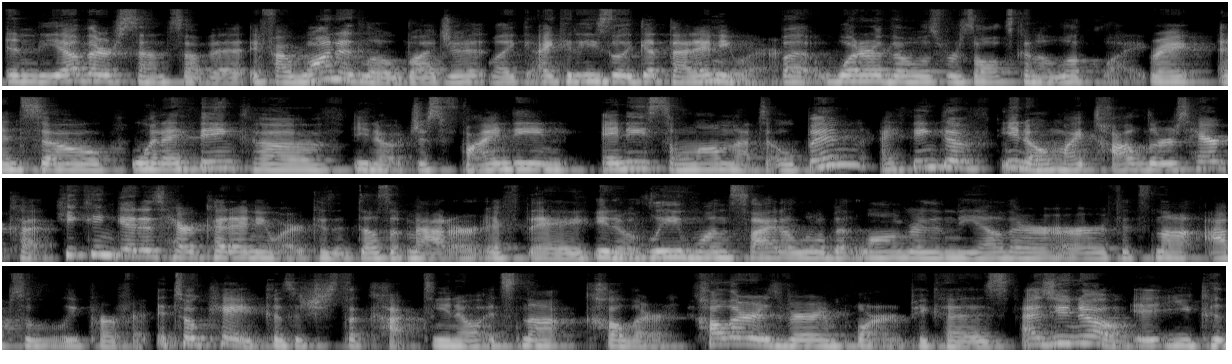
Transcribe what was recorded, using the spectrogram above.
in the other sense of it, if I wanted low budget, like I could easily get that anywhere. But what are those results going to look like, right? And so when I think of, you know, just finding any salon that's open, I think of, you know, my toddler's haircut. He can get his haircut anywhere because it doesn't matter if they, you know, leave one side a little bit longer than the other or if it's not absolutely perfect. It's okay because it's just a cut. You know, it's not color. Color is very important because, as you know, it, you could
